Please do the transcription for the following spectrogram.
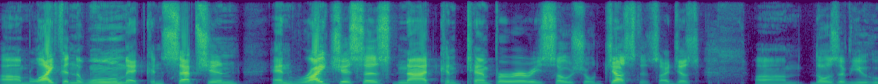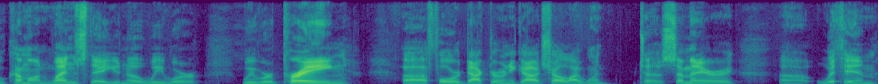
um, life in the womb at conception, and righteousness, not contemporary social justice. I just, um, those of you who come on Wednesday, you know we were we were praying uh, for Dr. Ernie Godshall. I went to seminary uh, with him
